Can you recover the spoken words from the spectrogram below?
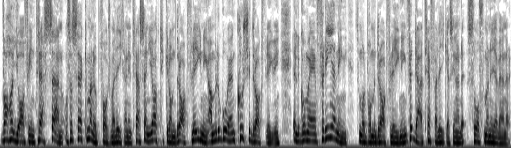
vad har jag för intressen? Och så söker man upp folk som har liknande intressen. Jag tycker om drakflygning. Ja, men då går jag en kurs i drakflygning. Eller går med i en förening som håller på med drakflygning. För där träffar likasinnade. Så får man nya vänner.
